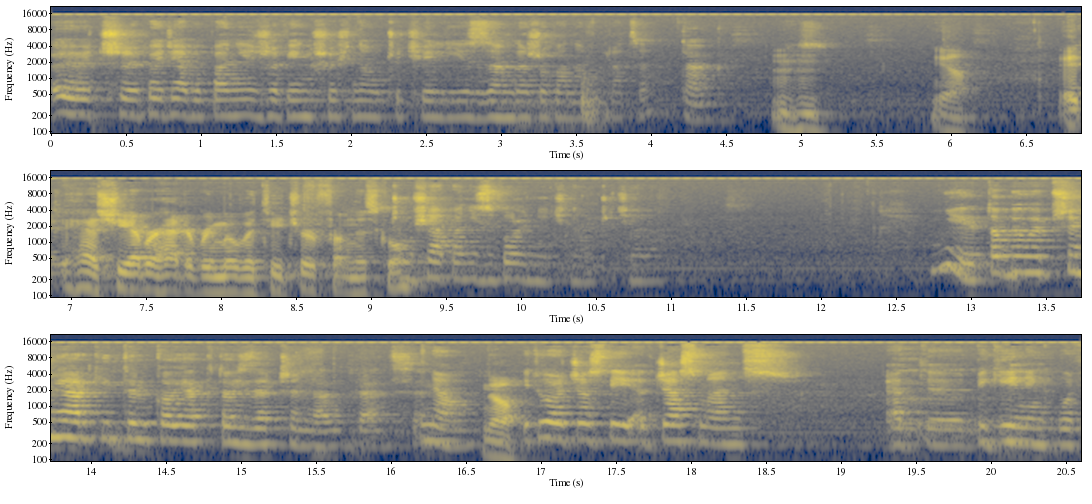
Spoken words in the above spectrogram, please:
Y, Czy powiedziałaby Pani, że większość nauczycieli jest zaangażowana w pracę? Tak. yeah? It, has she ever had to remove a teacher from this Czy school? musiała Pani zwolnić nauczyciela? Nie, to były przymiarki tylko jak ktoś zaczynał pracę. No. No. It were just the adjustments at the beginning with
